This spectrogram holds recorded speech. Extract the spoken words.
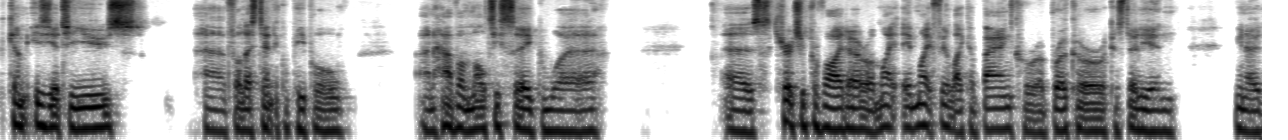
become easier to use uh, for less technical people, and have a multi-sig where a security provider or might it might feel like a bank or a broker or a custodian, you know,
